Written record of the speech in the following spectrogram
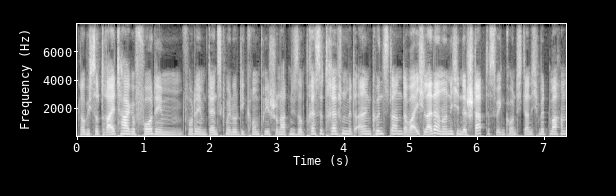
glaube ich, so drei Tage vor dem, vor dem Dance Melodie Grand Prix schon hatten die so ein Pressetreffen mit allen Künstlern. Da war ich leider noch nicht in der Stadt, deswegen konnte ich da nicht mitmachen.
